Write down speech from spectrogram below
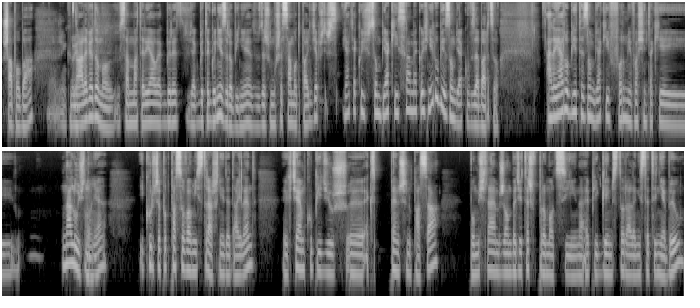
szapoba. No, no ale wiadomo, sam materiał jakby, jakby tego nie zrobi, nie? Też muszę sam odpalić. Ja przecież ja jakoś zombiaki sam jakoś nie lubię zombiaków za bardzo. Ale ja robię te zombiaki w formie właśnie takiej na luźno, mhm. nie? I kurczę, podpasował mi strasznie Dead Island. Chciałem kupić już y, Expansion Passa, bo myślałem, że on będzie też w promocji na Epic Game Store, ale niestety nie był.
